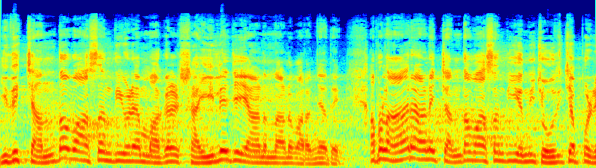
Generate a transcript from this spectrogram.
ഇത് ചന്തവാസന്തിയുടെ മകൾ ശൈലജയാണെന്നാണ് പറഞ്ഞത്. അപ്പോൾ ആരാണ് ചന്തവാസന്തി എന്ന് ചോദിച്ചപ്പോൾ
